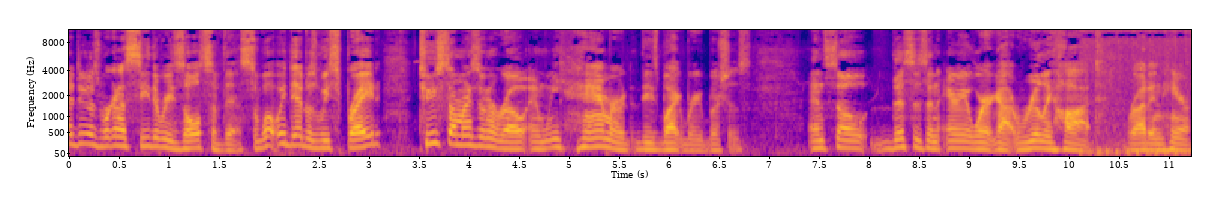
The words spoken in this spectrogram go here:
to do is we're to see the results of this. So what we did was we sprayed two summers in a row and we hammered these blackberry bushes. And so this is an area where it got really hot right in here.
